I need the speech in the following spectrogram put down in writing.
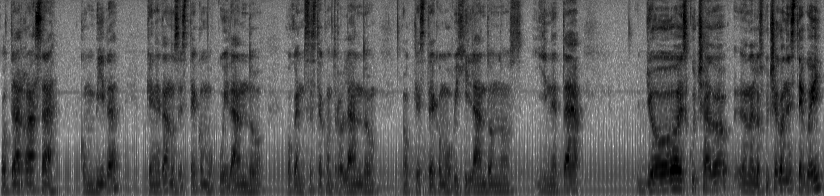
otra raza con vida que neta nos esté como cuidando o que nos esté controlando o que esté como vigilándonos y neta yo he escuchado, bueno, lo escuché con este güey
